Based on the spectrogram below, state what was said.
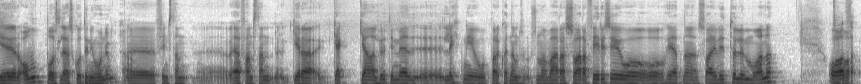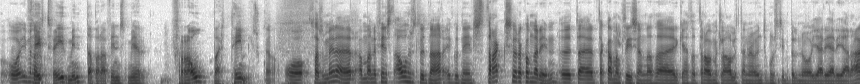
ég er óbóðslega skotin í honum uh, finnst hann uh, eða fannst hann gera geggjaða hluti með uh, leikni og bara hvernig hann svona var að svara fyrir sig og, og hérna svari viðtölum og annað og, Og meina þeir tveir mynda bara finnst mér frábært teimi sko. Og það sem meira er að manni finnst áhersluðnar einhvern veginn strax vera komnar inn. Auðvitað er þetta gammal klísjan að það er ekki hægt að draga mikla álítanir á undirbúinustímbilinu og jæri, jæri, jæra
